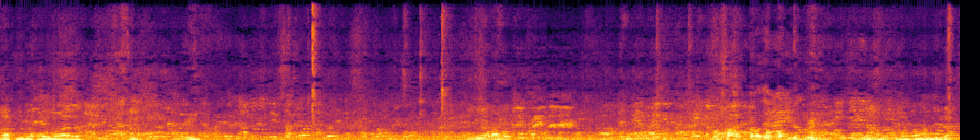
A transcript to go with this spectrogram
Nga po na ko mga alat. Marami. Masakit talaga pag libre. Nakapot mga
